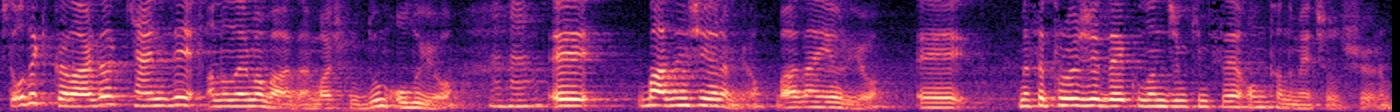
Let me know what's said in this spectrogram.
İşte o dakikalarda kendi anılarıma bazen başvurduğum oluyor. Hı hı. Ee, bazen işe yaramıyor, bazen yarıyor. Ee, mesela projede kullanıcım kimse onu tanımaya çalışıyorum.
